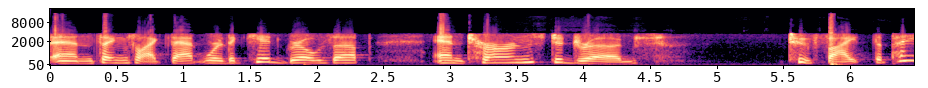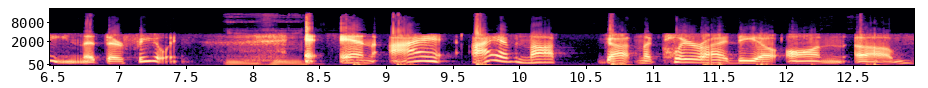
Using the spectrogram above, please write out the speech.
and things like that where the kid grows up and turns to drugs to fight the pain that they're feeling. A- And I I have not gotten a clear idea on um,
